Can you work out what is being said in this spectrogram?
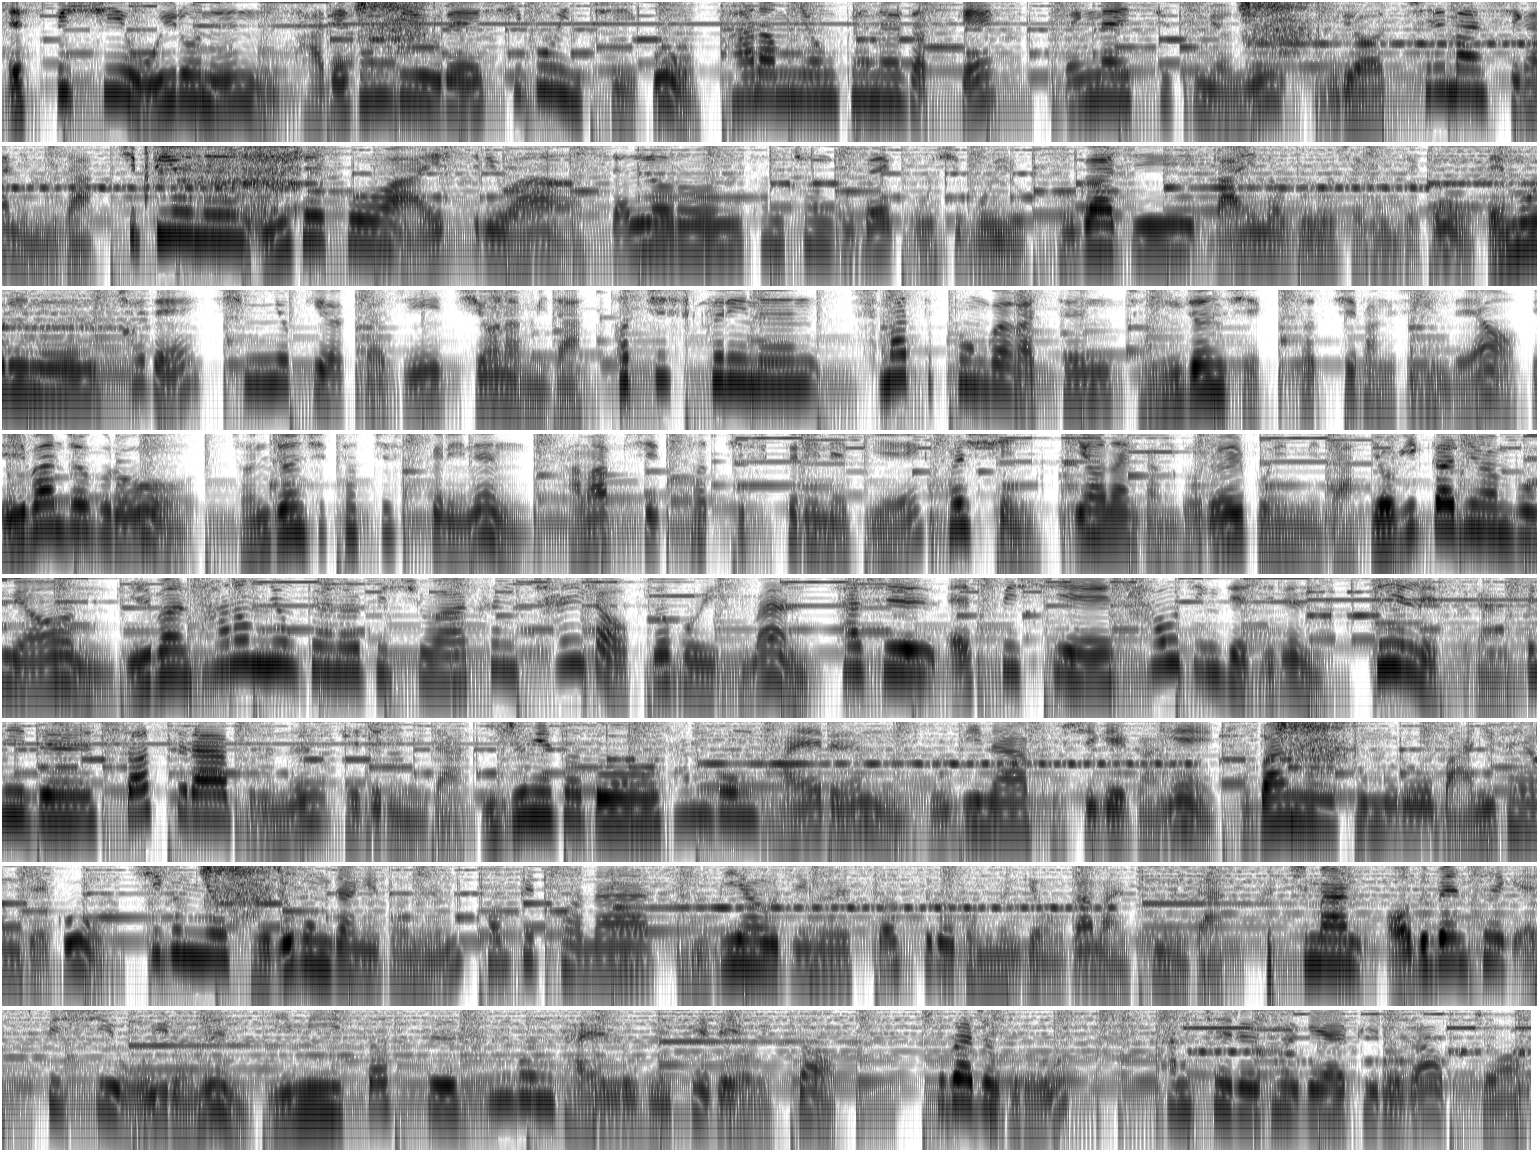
SPC 515는 4대3 비율의 15인치이고 산업용 패널답게 백라이트 수명이 무려 7만 시간입니다. CPU는 Intel Core i3와 셀러론 3955U 두 가지 라인업으로 제공되고 메모리는 최대 16기가까지 지원합니다. 터치 스크린은 스마트폰과 같은 정전식 터치 방식인데요. 일반적으로 정전식 터치 스크린은 감압식 터치 스크린에 비해 훨씬 뛰어난 강도를 보입니다. 여기까지만 보면 일반 산업용 패널 PC와 큰 차이가 없어 보이지만 사실 SPC의 housing 재질은 스테인레스강, 흔히들 SUS라 부르는 재질입니다. 이 중에서도 304L은 녹이나 부식에 강해 주방용품으로 많이 사용되고 식음료 제조 공장에서는 컴퓨터나 장비 housing을 SUS로 덮는 경우가 많습니다. 그치만 Advantech SPC 515는 이미 SUS 304L로 밀폐되어 있어 추가적으로 함체 를 설계할 필요가 없죠.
